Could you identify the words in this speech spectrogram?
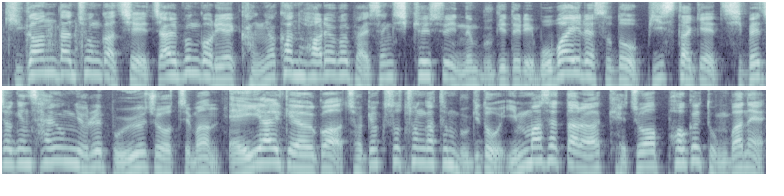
기관 단총같이 짧은 거리에 강력한 화력을 발생시킬 수 있는 무기들이 모바일에서도 비슷하게 지배적인 사용률을 보여주었지만 AR 계열과 저격소총 같은 무기도 입맛에 따라 개조와 perk을 동반해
